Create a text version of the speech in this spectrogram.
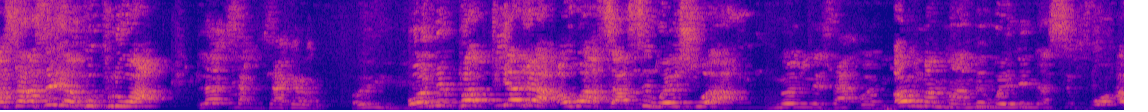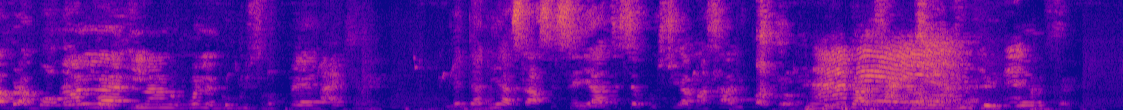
asase yɛ kukuruwa onipa biara a ɔwɔ asase wɔ esu a ɔma maame wɔ ani n'asefoɔ abrabɔ yɛdane asase sɛ yɛ ate sɛ kosua ma saa nipa korɔ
